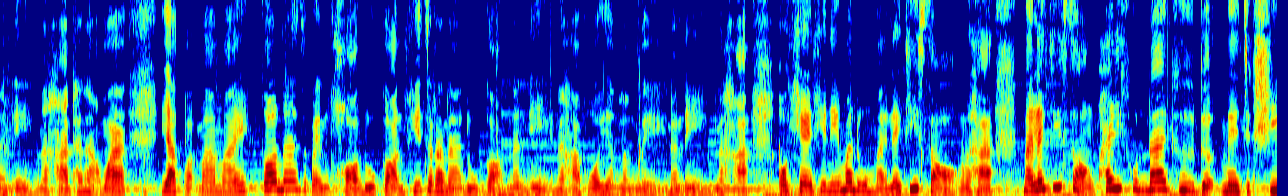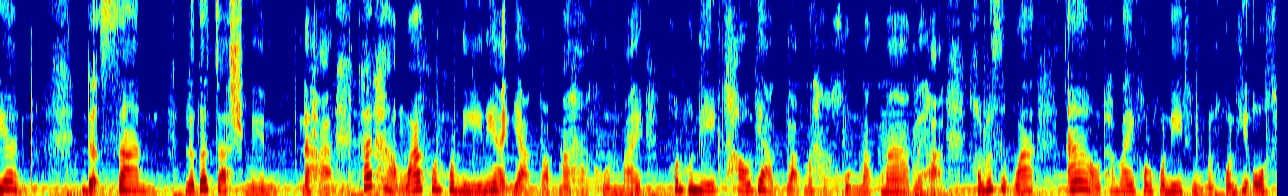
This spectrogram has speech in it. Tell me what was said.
นั่นเองนะคะ ถ้าถามว่าอยากกลับมาไหมก็น่าจะเป็นขอดูดูก่อนพิจารณาดูก่อนนั่นเองนะคะ เพราะว่ายังลังเลนั่นเองนะคะโอเค ทีนี้มาดูหมายเลขที่ 2 นะคะ หมายเลขที่ 2 ไพ่ที่คุณได้คือ The Magician The Sun แล้วก็ Judgment นะคะ ถ้าถามว่าคนคนนี้เนี่ยอยากกลับมาหาคุณไหม คนคนนี้เขาอยากกลับมาหาคุณมาก ๆ เลยค่ะ เขารู้สึกว่า อ้าวทำไมคนคนนี้ถึงเป็นคนที่โอเค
